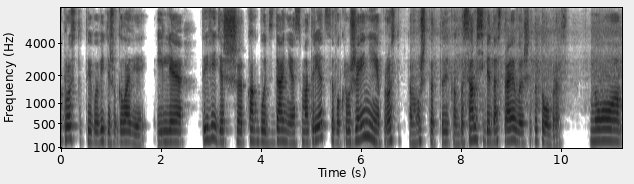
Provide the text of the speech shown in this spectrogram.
просто ты его видишь в голове. Или ты видишь, как будет здание смотреться в окружении, просто потому что ты как бы сам себе достраиваешь этот образ. Но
